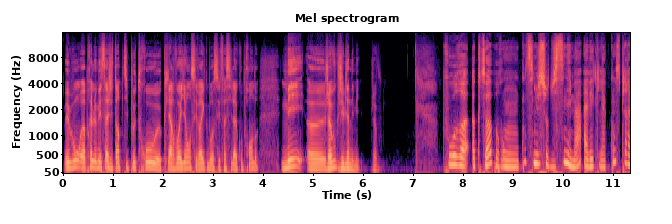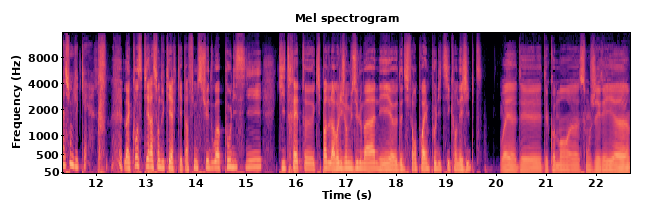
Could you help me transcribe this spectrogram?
Mais bon, après le message est un petit peu trop euh, clairvoyant. C'est vrai que bon, c'est facile à comprendre. Mais euh, j'avoue que j'ai bien aimé. J'avoue. Pour euh, octobre, on continue sur du cinéma avec La conspiration du Caire. La conspiration du Caire, qui est un film suédois policier qui traite, euh, qui parle de la religion musulmane et euh, de différents problèmes politiques en Égypte. Ouais, de, de comment euh, sont gérés, euh,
